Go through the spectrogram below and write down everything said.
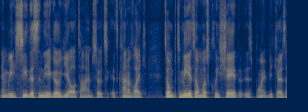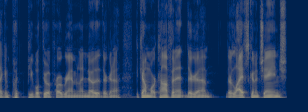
And we see this in the Agoge all the time. So it's it's kind of like it's to me it's almost cliche at this point because I can put people through a program and I know that they're gonna become more confident. They're gonna their life's gonna change.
